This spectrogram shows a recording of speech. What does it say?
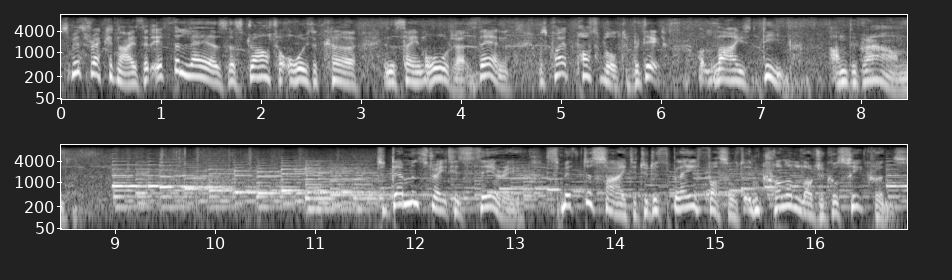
Smith recognized that if the layers of strata always occur in the same order, then it was quite possible to predict what lies deep underground. To demonstrate his theory, Smith decided to display fossils in chronological sequence.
